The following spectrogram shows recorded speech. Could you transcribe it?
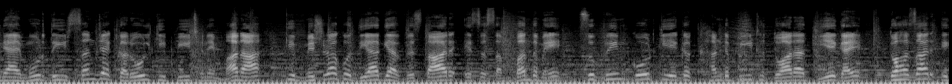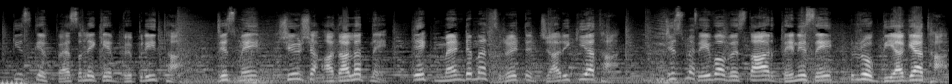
न्यायमूर्ति संजय करोल की पीठ ने माना कि मिश्रा को दिया गया विस्तार इस संबंध में सुप्रीम कोर्ट की एक खंडपीठ द्वारा दिए गए 2021 के फैसले के विपरीत था। जिसमें शीर्ष अदालत ने एक मैंडेमस रिट जारी किया था, जिसमें सेवा विस्तार देने से रोक दिया गया था।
